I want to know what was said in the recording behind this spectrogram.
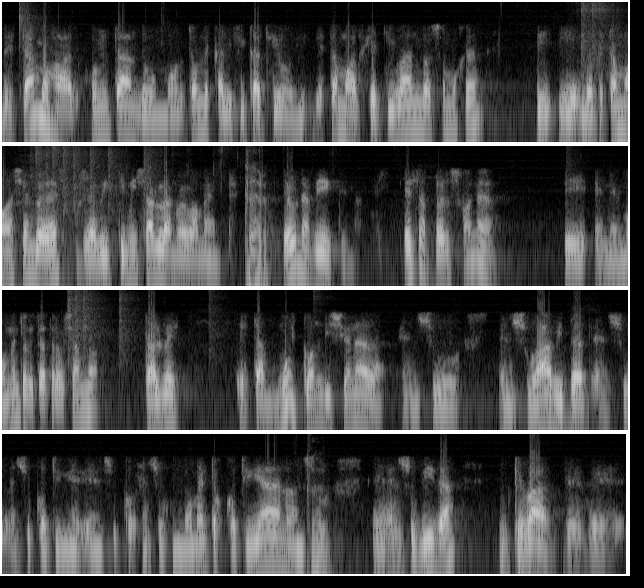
estamos juntando un montón de calificativos y, estamos adjetivando a esa mujer y, lo que estamos haciendo es revictimizarla nuevamente. Claro. Es una víctima. Esa persona, eh, en el momento que está atravesando, tal vez está muy condicionada en su en su hábitat, en su en su, en, su en sus momentos cotidianos, en su en su vida que va desde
